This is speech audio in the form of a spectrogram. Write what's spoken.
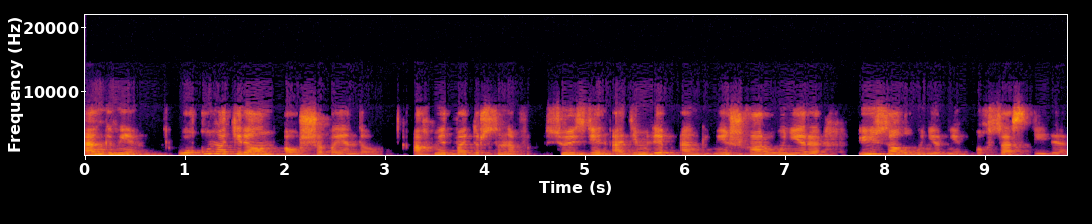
Әңгіме. Оқу материалын ауызша баяндау. Ахмет байтұрсынов сөзден әдемілеп әңгіме шығару өнері үй салу өнеріне ұқсас дейді.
